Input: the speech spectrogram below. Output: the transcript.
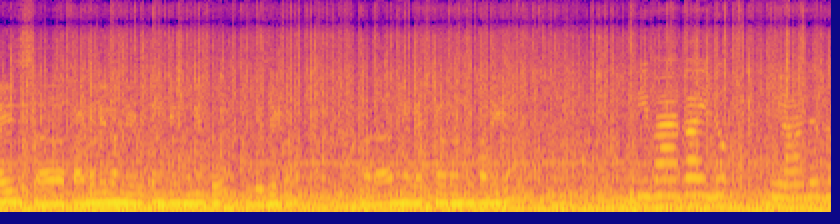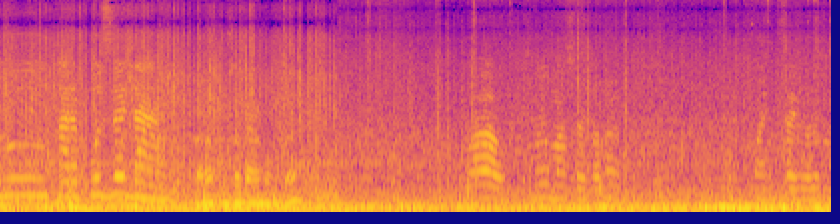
ಗೈಸ್ ಫೈನಲಿ ನಮ್ದು ಇಡ್ಕಲ್ಗೆ ಮುಗೀತು ವಿಸಿಟ್ ಅದಾದ್ಮೇಲೆ ನೆಕ್ಸ್ಟ್ ಯಾವ್ದು ಬಾರೀಗ ಇವಾಗ ಇದು ಯಾವ್ದದು ಕರಪೂಜ ಡ್ಯಾಮ್ ಕರಾಪುಸ ಡ್ಯಾಮ್ ಅಂತ ವಾವ್ ಮಸ್ತ್ ಆಯ್ತಲ್ಲ ಪಾಯಿಂಟ್ ಫೈವ್ ಒಳಗೆ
